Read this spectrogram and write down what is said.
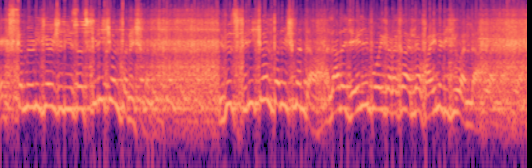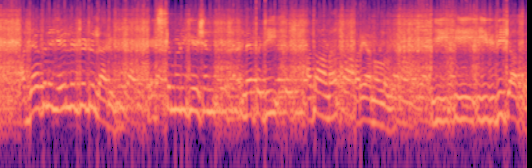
excommunication is a spiritual punishment ഇത് സ്പിരിച്വൽ പനിഷ്മെന്റാ അല്ലാതെ ജയിലിൽ പോയി കിടക്കുക അല്ലെ ഫൈൻ അടിക്കുക അല്ല. അദ്ദേഹത്തിന് ജയിലിലിട്ടിട്ടില്ല ആരും. എക്സ് കമ്മ്യൂണിക്കേഷനെ പറ്റി അതാണ് പറയാനുള്ളത്. ഈ ഈ ഈ വിധിക്കകത്ത്.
